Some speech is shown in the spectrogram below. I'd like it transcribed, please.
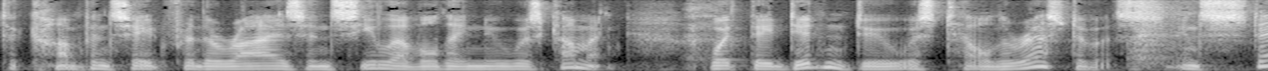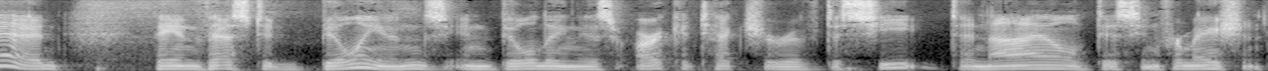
to compensate for the rise in sea level they knew was coming. What they didn't do was tell the rest of us. Instead, they invested billions in building this architecture of deceit, denial, disinformation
